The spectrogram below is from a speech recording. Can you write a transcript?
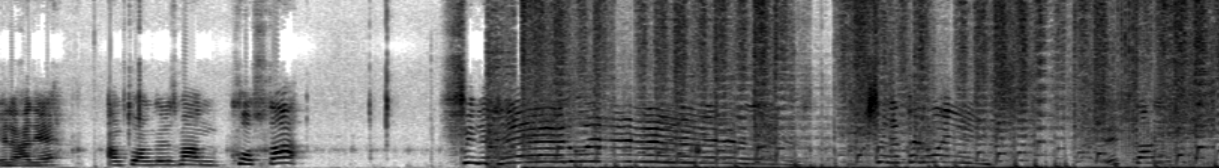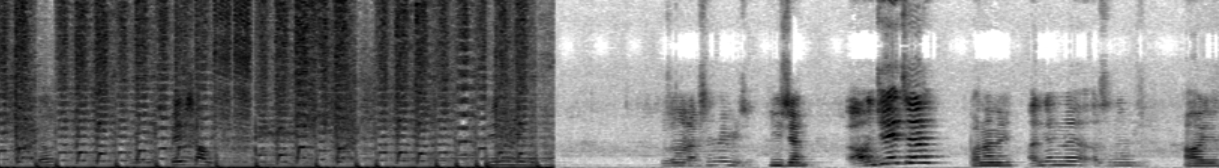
Böyle hadi. Antoine Griezmann, Costa. Felipe Luis. Felipe Luis. Dört. Beş aldım. Benim yedim. O zaman akşam yemeyeceğim. Yiyeceğim. Anca yeter. Bana ne? Annemle Hasan amca. Hayır.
